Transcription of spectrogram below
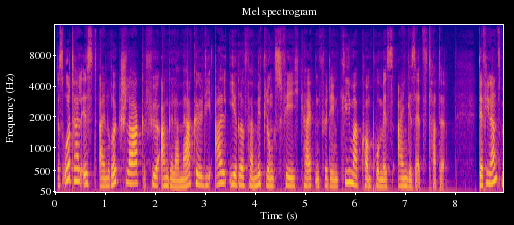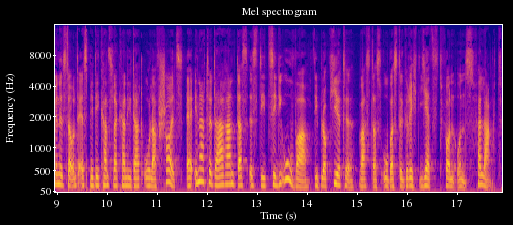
Das Urteil ist ein Rückschlag für Angela Merkel, die all ihre Vermittlungsfähigkeiten für den Klimakompromiss eingesetzt hatte. Der Finanzminister und SPD-Kanzlerkandidat Olaf Scholz erinnerte daran, dass es die CDU war, die blockierte, was das oberste Gericht jetzt von uns verlangt.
